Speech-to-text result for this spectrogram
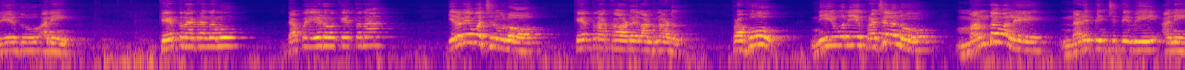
లేదు అని. కీర్తన గ్రంథము డెబ్బై ఏడవ కీర్తన ఇరవై వచనములో కీర్తనకారుడు ఇలా అంటున్నాడు ప్రభు నీవు నీ ప్రజలను మందవలే నడిపించితివి అని.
